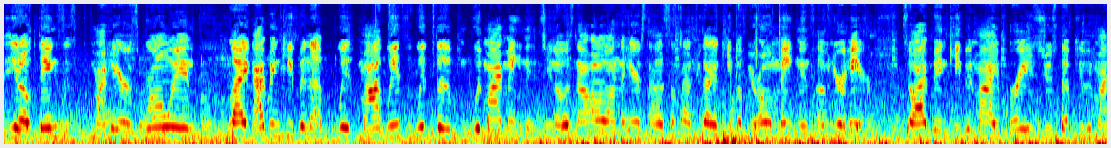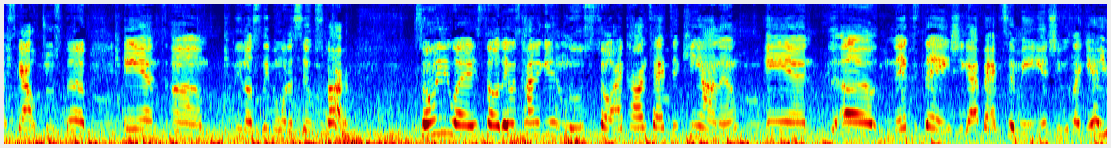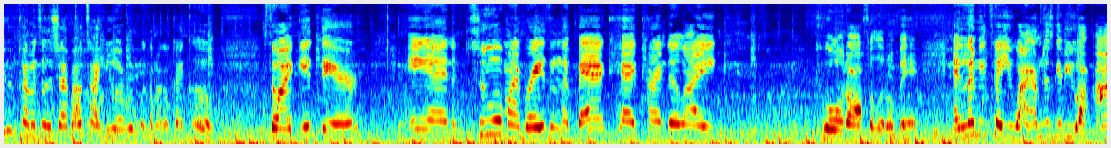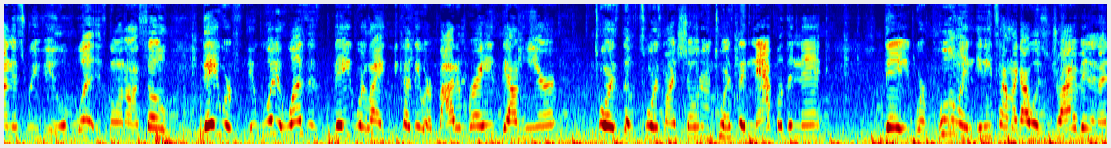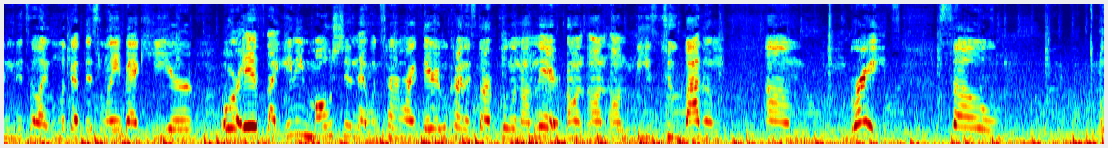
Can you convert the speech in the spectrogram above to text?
You know, things is my hair is growing. Like I've been keeping up with my with with the with my maintenance. You know, it's not all on the hairstylist. Sometimes you gotta keep up your own maintenance of your hair. So I've been keeping my braids juiced up, keeping my scalp juiced up, and um, you know, sleeping with a silk scarf. So anyway, so they was kind of getting loose. So I contacted Kiana, and uh, next day she got back to me, and she was like, "Yeah, you can come into the shop. I'll tighten you up real quick." I'm like, "Okay, cool." So I get there, and two of my braids in the back had kind of like pulled off a little bit. And let me tell you why. I'm just giving you an honest review of what is going on. So they were, it, what it was is they were like, because they were bottom braids down here towards the, towards my shoulder and towards the nape of the neck, they were pulling anytime like I was driving and I needed to like look at this lane back here or if like any motion that would turn right there, it would kind of start pulling on there, on, on, on these two bottom um, braids. So,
